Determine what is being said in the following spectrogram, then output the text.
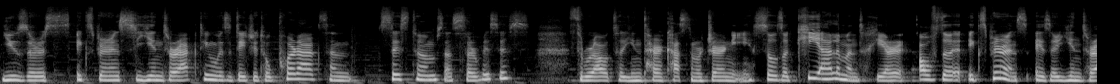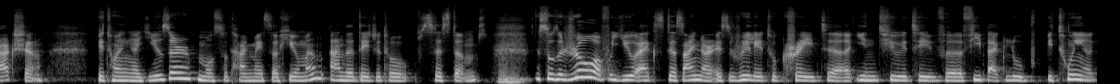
users' experience interacting with digital products and systems and services throughout the entire customer journey. So the key element here of the experience is the interaction between a user, most of the time it's a human, and the digital systems. Mm-hmm. So the role of UX designer is really to create an intuitive uh, feedback loop between a,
